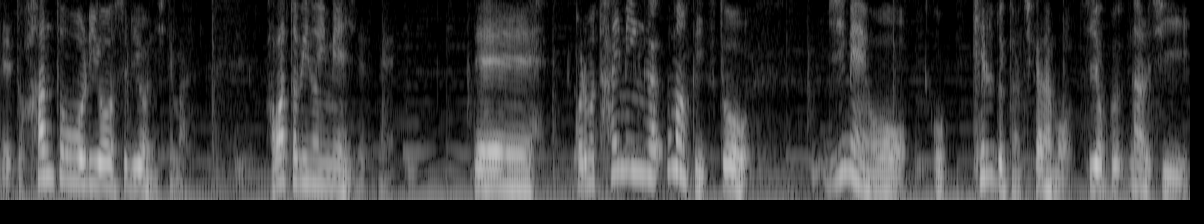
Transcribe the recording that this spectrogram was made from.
えーと、半島を利用するようにしてます。幅跳びのイメージですね。でこれもタイミングがうまくいくと地面をこう蹴る時の力も強くなるし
